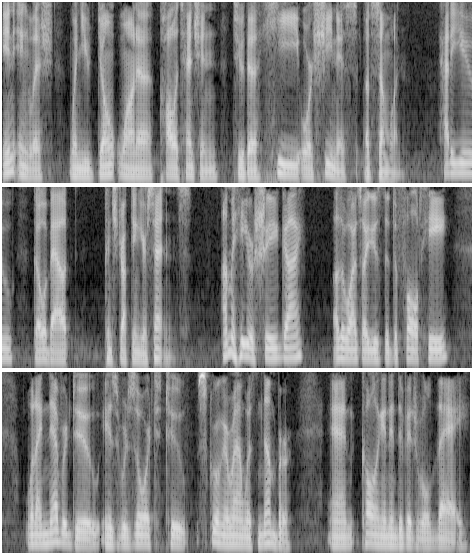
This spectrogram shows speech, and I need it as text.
in English when you don't want to call attention to the he or she ness of someone? How do you go about constructing your sentence? I'm a he or she guy. Otherwise, I use the default he. What I never do is resort to screwing around with number and calling an individual they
